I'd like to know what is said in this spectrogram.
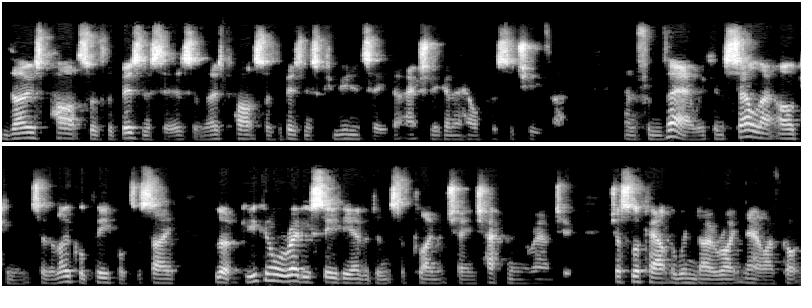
those parts of the businesses and those parts of the business community that actually are going to help us achieve that. And from there, we can sell that argument to the local people to say, look, you can already see the evidence of climate change happening around you. Just look out the window right now. I've got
